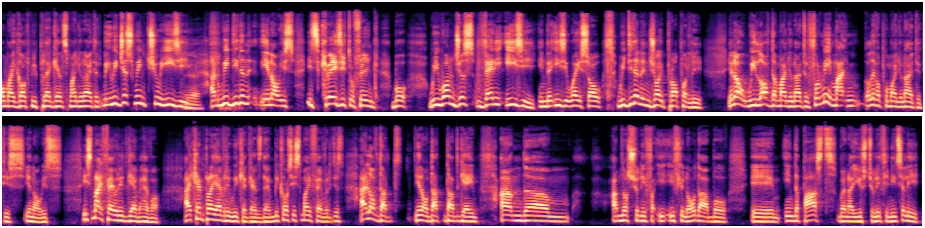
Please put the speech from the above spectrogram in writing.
Oh my God! We play against Man United. We, we just win too easy, Yeah. and we didn't. You know, it's it's crazy to think, but we won just very easy in the easy way. So we didn't enjoy properly. You know, we love the Man United. For me, Man, Liverpool Man United is you know is is my favorite game ever. I can play every week against them because it's my favorite. It's, I love that you know that that game, and um, I'm not sure if if you know that, but um, in the past when I used to live in Italy,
